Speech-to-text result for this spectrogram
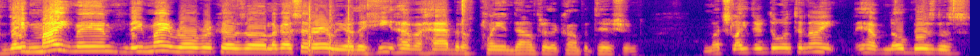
They might, man. They might, Rover, because, uh, like I said earlier, the Heat have a habit of playing down to the competition. Much like they're doing tonight. They have no business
